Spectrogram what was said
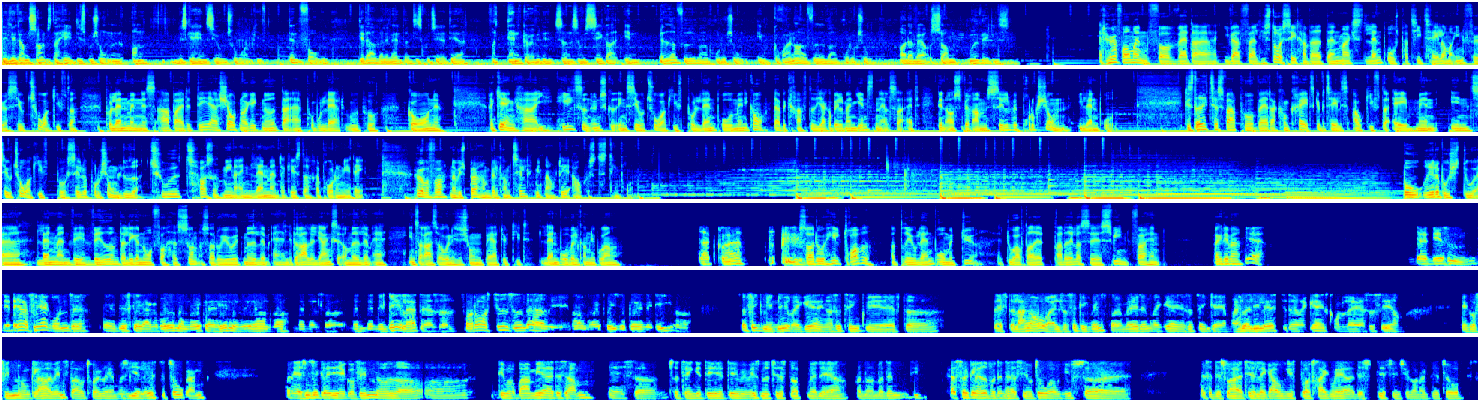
Det er lidt omsonst at have diskussionen om, vi skal have en CO2-afgift. Den får vi. Det, der er relevant at diskutere, det er, hvordan gør vi det, sådan så vi sikrer en bedre fødevareproduktion, en grønnere fødevareproduktion, og et erhverv, som udvikles. At høre formanden for, hvad der i hvert fald historisk set har været Danmarks Landbrugsparti tale om at indføre CO2-afgifter på landmændenes arbejde, det er sjovt nok ikke noget, der er populært ude på gårdene. Regeringen har i hele tiden ønsket en CO2-afgift på landbruget, men i går der bekræftede Jakob Ellemann Jensen altså, at den også vil ramme selve produktionen i landbruget. Det er stadig ikke til at svare på, hvad der konkret skal betales afgifter af, men en CO2-afgift på selve produktionen lyder tude tosset, mener en landmand, der gæster reporterne i dag. Hør hvorfor, når vi spørger ham. Velkommen til. Mit navn det er August Stenbrun. Bo Ritterbusch, du er landmand ved Vedum, der ligger nord for Hadsund, og så er du jo et medlem af Liberal Alliance og medlem af interesseorganisationen Bæredygtigt Landbrug. Velkommen i programmet. Tak for det. Så er du helt droppet at drive landbrug med dyr. Du har opdrettet ellers uh, svin førhen. Hvad kan det være? Ja. ja det, er sådan, det, det er der flere grunde til. Det skal Jacob Ellemann nu ikke have hele æren for. Men, altså, men, men en del af det, altså, for et års tid siden, der havde vi enormt høje priser på energi, og så fik vi en ny regering, og så tænkte vi efter, efter lange overvejelser, altså, så gik Venstre jo med i den regering, og så tænkte jeg, jeg må hellere lige læse det der regeringsgrundlag, og så se om jeg kunne finde nogle klare venstreaftryk, og jeg må sige, at jeg læste det to gange. Og jeg synes ikke rigtigt, at jeg kunne finde noget, og, og det var bare mere af det samme. Øh, så, så tænkte jeg, det, det er vi vist nødt til at stoppe med det her. Og når, når den, de er så glade for den her CO2-afgift, så øh, altså det svarer til at lægge afgift på at trække vejret, det, det synes jeg godt nok, det er tåbeligt.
